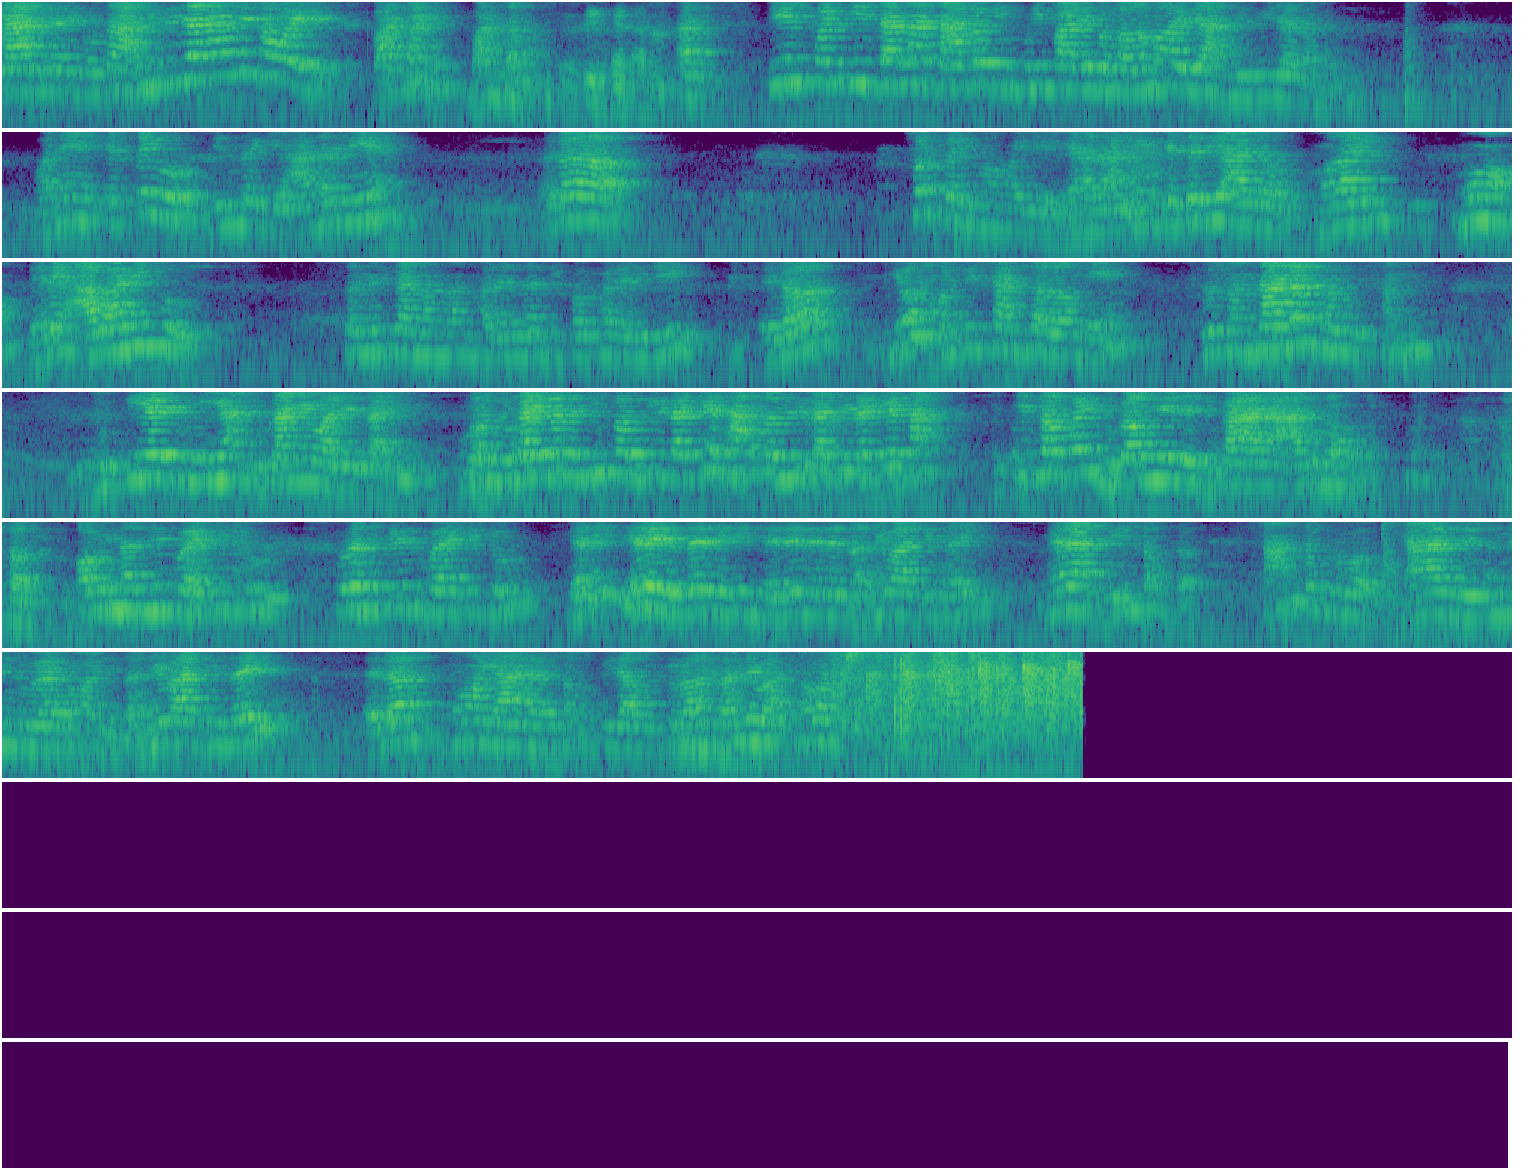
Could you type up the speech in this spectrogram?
याद गरेको छ हामी दुईजना मात्रै छौँ अहिले भात खाने तिस पैँतिसजना सातवटी बुढी पालेको थलोमा अहिले हामी दुईजना छौँ। भने यस्तै हो जिन्दगी आदरणीय। र छोटकरीमा मैले यहाँ राखेँ यसरी आज मलाई म धेरै आभारी छु। चन्द्रिका नन्दन खरेल र दिपक खरेलजी र यो प्रतिष्ठान चलाउने जो सञ्चालकहरू छन् झुकिए दुनियाँ झुकाने वाले चाहिए। म झुकाइकन दिपकजीलाई के थाहा चन्द्रिकाजीलाई के थाहा यी सबै झुकाउनेले झुकाएर आज म अभिनन्दित भएकी छु पुरस्कृत भएकी छु धेरै धेरै हृदयदेखि धेरै धेरै धन्यवाद दिँदै मेरा दुई शब्द। शान्तपूर्वक यहाँहरूले सुनिदिनु भएकोमा धन्यवाद दिँदै र म यहाँहरूसँग बिदा हुन्छु धन्यवाद। नमस्कार।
